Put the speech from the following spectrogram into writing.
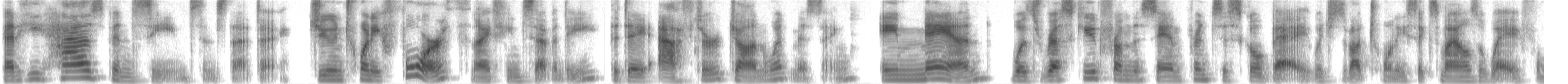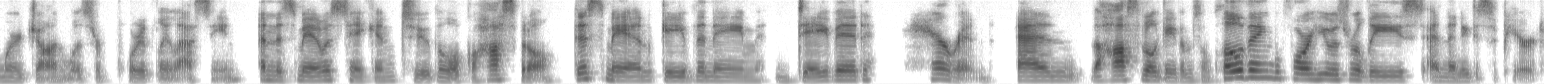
that he has been seen since that day. June 24th, 1970, the day after John went missing, a man was rescued from the San Francisco Bay, which is about 26 miles away from where John was reportedly last seen. And this man was taken to the local hospital. This man gave the name David Herrin. And the hospital gave him some clothing before he was released, and then he disappeared.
